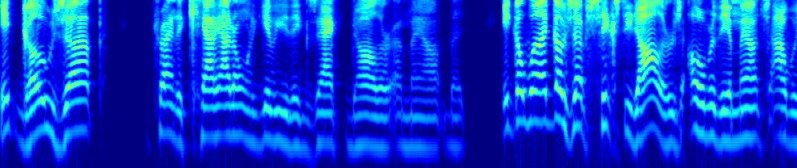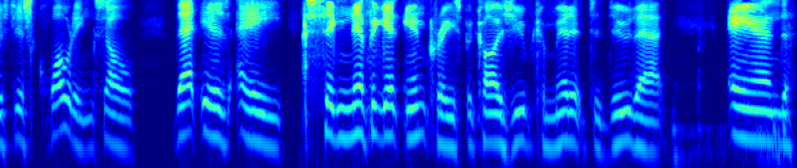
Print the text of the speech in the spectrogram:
it goes up I'm trying to. I don't want to give you the exact dollar amount, but it go well. It goes up sixty dollars over the amounts I was just quoting. So that is a significant increase because you've committed to do that. And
